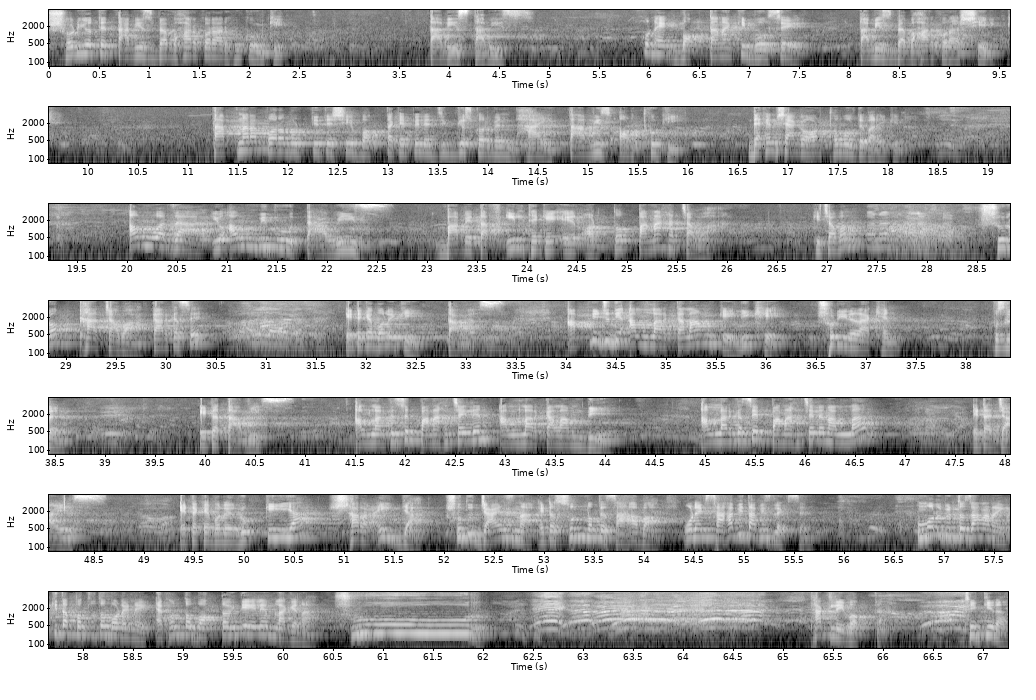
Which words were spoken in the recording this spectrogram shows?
শরীয়তে তাবিজ ব্যবহার করার হুকুম কি? তাবিজ তাবিজ। কোন এক বক্তা নাকি বলছে, তাবিজ ব্যবহার করা শির্ক। তা আপনারা পরবর্তীতে সেই বক্তাকে পেলে জিজ্ঞেস করবেন, ভাই, তাবিজ অর্থ কি? দেখেন সে আগে অর্থ বলতে পারে কিনা। তাবিজ। বাবে তাফইল থেকে এর অর্থ পানাহা চাওয়া। কি চাওয়া। সুরক্ষা চাওয়া। কার কাছে? এটাকে বলে কি? তাবিজ আপনি যদি আল্লাহর কালামকে লিখে শরীরে রাখেন, বুঝলেন? এটা তাবিজ। আল্লাহর কাছে পানাহ চাইলেন, আল্লাহর কালাম দিয়ে। আল্লাহর কাছে পানাহ চাইলেন, আল্লাহ? এটা জায়েজ। এটাকে বলে রুকিয়া সারাইয়া শুধু জায়েজ না, এটা সুন্নতে সাহাবা। অনেক সাহাবি তাবিজ লেখছেন। মৌলবীর তো জানা নাই, কিতাবপত্র তো পড়ে নাই। এখন তো বক্তা হইতে এলেম লাগে না। সুর। থাকলেই বক্তা। ঠিক কিনা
